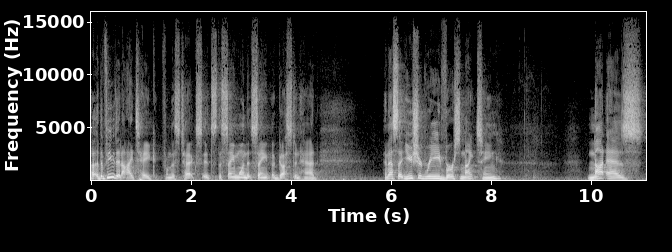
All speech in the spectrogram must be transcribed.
Uh, the view that I take from this text, it's the same one that St. Augustine had. And that's that you should read verse 19 not as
